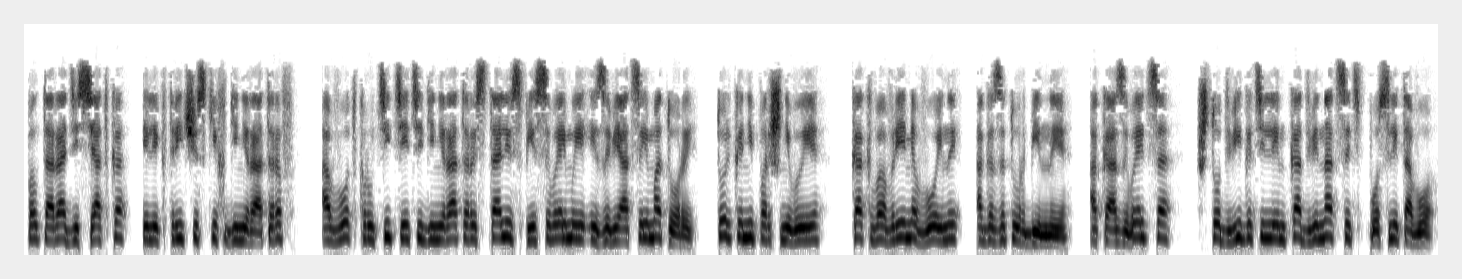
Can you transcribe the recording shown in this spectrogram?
полтора десятка, электрических генераторов, а вот крутить эти генераторы стали списываемые из авиации моторы, только не поршневые, как во время войны, а газотурбинные. Оказывается, что двигатель МК-12 после того,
